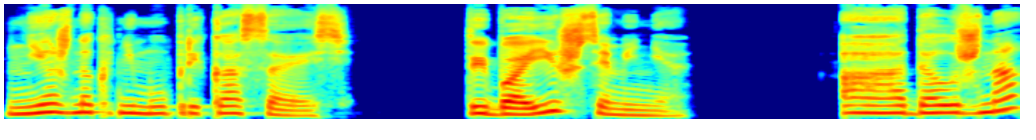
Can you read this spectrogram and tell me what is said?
нежно к нему прикасаясь. «Ты боишься меня?» «А должна?»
